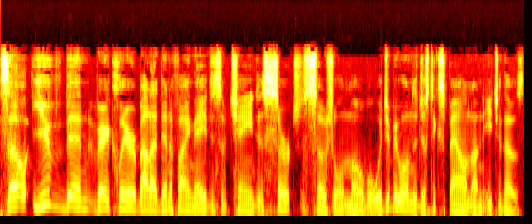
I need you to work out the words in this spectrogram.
So you've been very clear about identifying the agents of change as search, social, and mobile. Would you be willing to just expound on each of those?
